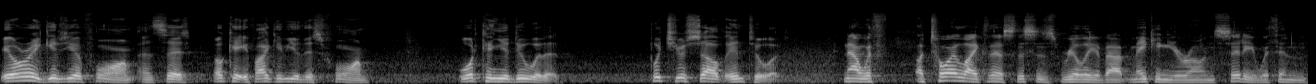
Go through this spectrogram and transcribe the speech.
It already gives you a form and says, okay, if I give you this form, what can you do with it? Put yourself into it. Now with a toy like this, this is really about making your own city within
